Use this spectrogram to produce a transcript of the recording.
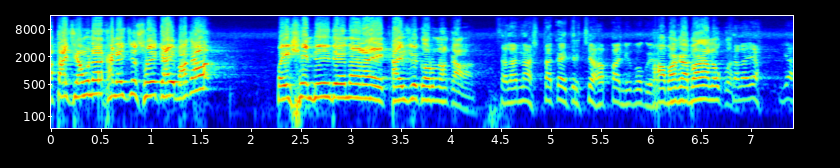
आता जेवणा खाण्याची सोय काय बघा? पैसे मी देणार आहे. काळजी करू नका. चला नाश्ता काहीतरी चहा पाणी बघूया. हा बघा बघा लवकर. चला या या.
